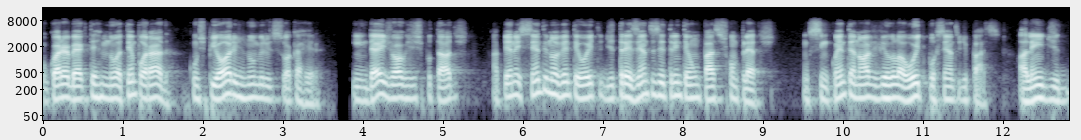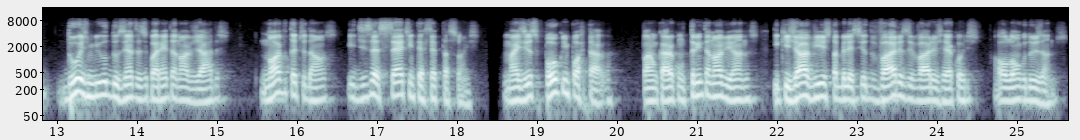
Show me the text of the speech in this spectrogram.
O quarterback terminou a temporada com os piores números de sua carreira em 10 jogos disputados, apenas 198 de 331 passes completos, uns 59,8% de passes, além de 2.249 jardas, 9 touchdowns e 17 interceptações. Mas isso pouco importava para um cara com 39 anos e que já havia estabelecido vários e vários recordes ao longo dos anos.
